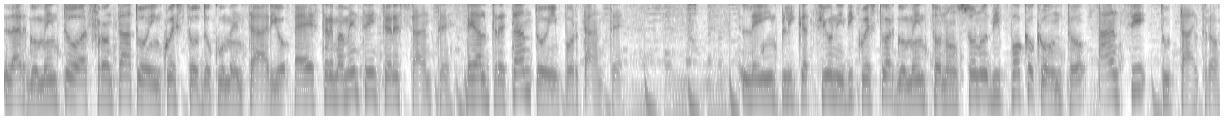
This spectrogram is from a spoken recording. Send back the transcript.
L'argomento affrontato in questo documentario è estremamente interessante e altrettanto importante. Le implicazioni di questo argomento non sono di poco conto, anzi, tutt'altro.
